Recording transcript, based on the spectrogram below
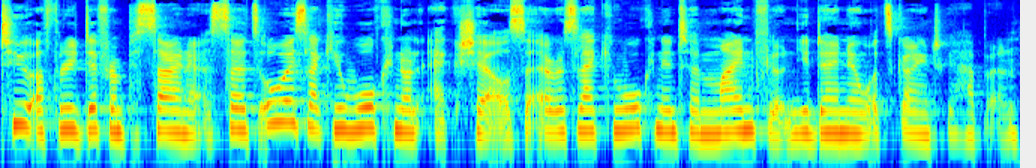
two or three different personas. So it's always like you're walking on eggshells. Or it's like you're walking into a minefield and you don't know what's going to happen.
